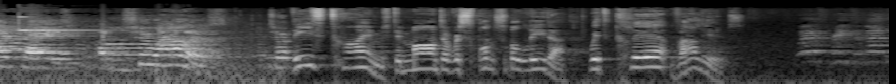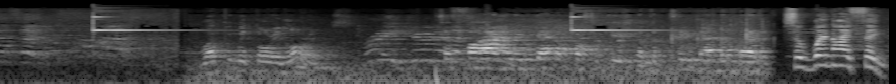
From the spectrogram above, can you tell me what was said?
five days and two hours to These times demand a responsible leader with clear values. Where's Peter Mandelson? working with Doreen Lawrence to finally get a prosecution of the two men that murdered. So when I think,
